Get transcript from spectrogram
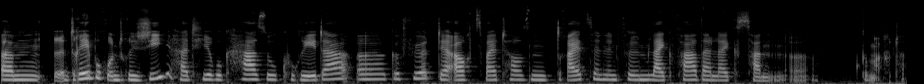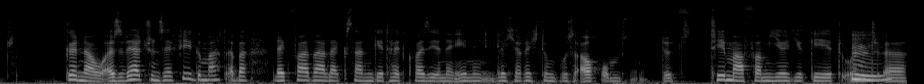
Ähm, Drehbuch und Regie hat Hirokazu Kureda äh, geführt, der auch 2013 den Film Like Father, Like Son äh, gemacht hat. Genau, also der hat schon sehr viel gemacht, aber Like Father, Like Son geht halt quasi in eine ähnliche Richtung, wo es auch um das Thema Familie geht und mhm. äh,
